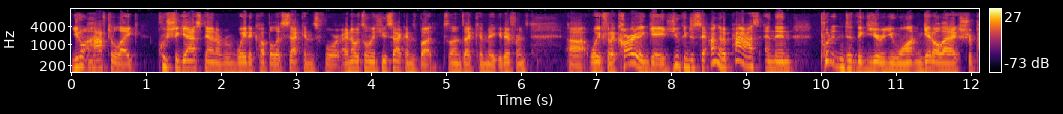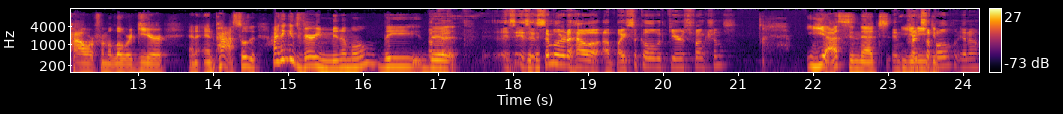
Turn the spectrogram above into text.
you don't have to like push the gas down and wait a couple of seconds for. I know it's only a few seconds, but sometimes that can make a difference. Uh, wait for the car to engage. You can just say I'm going to pass, and then put it into the gear you want and get all that extra power from a lower gear and and pass. So th- I think it's very minimal. The the Okay. Is, is it similar to how a, a bicycle with gears functions yes, in that in you need to principle? You know,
